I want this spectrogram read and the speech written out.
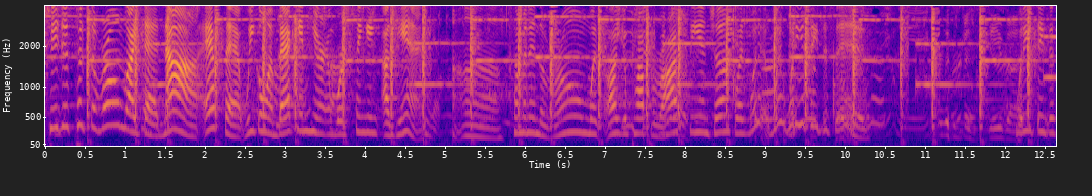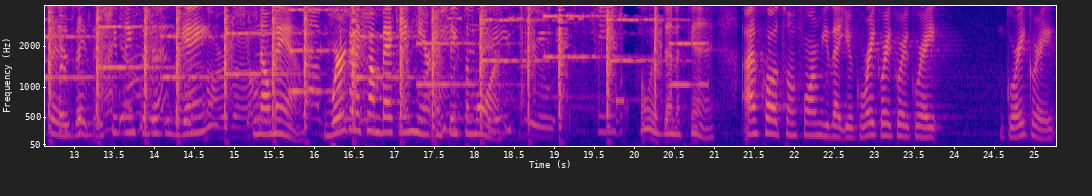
She just took the room like that. Nah, f that. We going back in here and we're singing again. Uh, coming in the room with all your paparazzi and junk. Like, what? What, what do you think this is? What do you think this is? They, she thinks that this is a game. No, ma'am. We're gonna come back in here and sing some more. Who is Dennis Ken? I've called to inform you that your great, great, great, great, great, great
